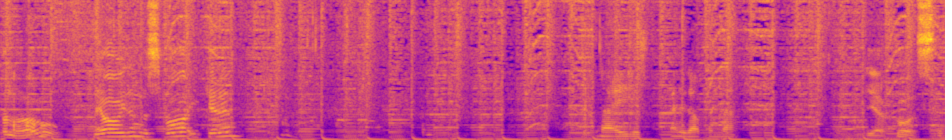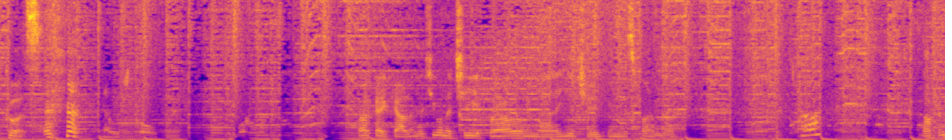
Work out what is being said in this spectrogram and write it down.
Hello? Oh, Yo, he's in the spot, you kidding? no, he just ended up in the Yeah, of course, of course. nose goal. okay, Callum, if you want to cheat, bro, on uh, YouTube, then it's fine, man. Nothing?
